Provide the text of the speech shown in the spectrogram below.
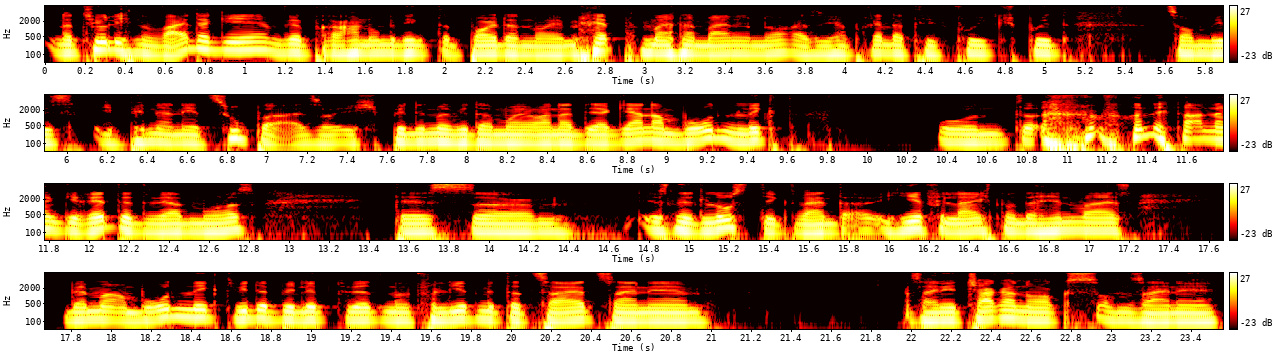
natürlich noch weitergehen. Wir brauchen unbedingt eine neue Map, meiner Meinung nach. Also ich habe relativ früh gespielt, Zombies. Ich bin ja nicht super. Also ich bin immer wieder mal einer, der gern am Boden liegt und von den anderen gerettet werden muss. Das ähm, ist nicht lustig, weil hier vielleicht noch der Hinweis, wenn man am Boden liegt, wiederbelebt wird, man verliert mit der Zeit seine, seine Juggernauts und seine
